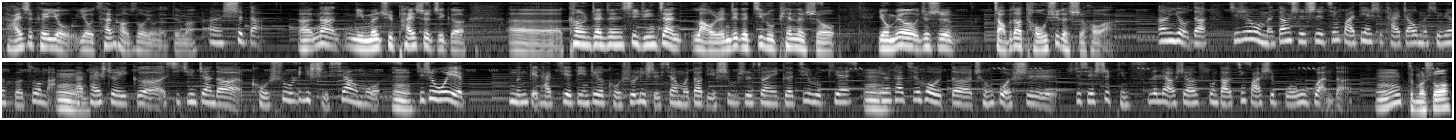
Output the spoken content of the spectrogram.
还是可以有有参考作用的，对吗？嗯，是的。呃，那你们去拍摄这个呃抗日战争细菌战老人这个纪录片的时候，有没有就是找不到头绪的时候啊？嗯，有的。其实我们当时是金华电视台找我们学院合作嘛，嗯来拍摄一个细菌战的口述历史项目。嗯其实我也不能给他界定这个口述历史项目到底是不是算一个纪录片，嗯因为它最后的成果是这些视频资料是要送到金华市博物馆的。嗯，怎么说？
